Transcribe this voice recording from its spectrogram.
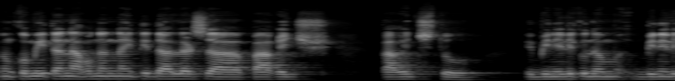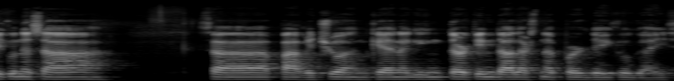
Nung kumita na ako ng $90 sa package package 2, ibinili ko na binili ko na sa sa package 1 kaya naging $13 na per day ko, guys.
